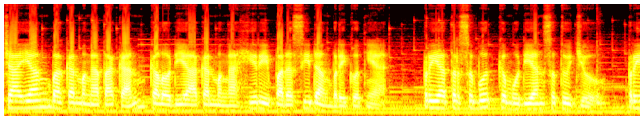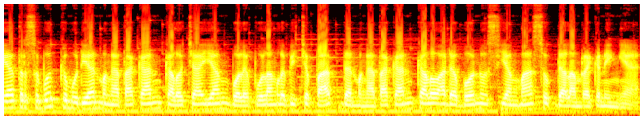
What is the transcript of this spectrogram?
Cayang bahkan mengatakan kalau dia akan mengakhiri pada sidang berikutnya. Pria tersebut kemudian setuju. Pria tersebut kemudian mengatakan kalau Cayang boleh pulang lebih cepat dan mengatakan kalau ada bonus yang masuk dalam rekeningnya.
